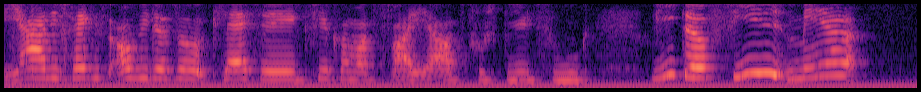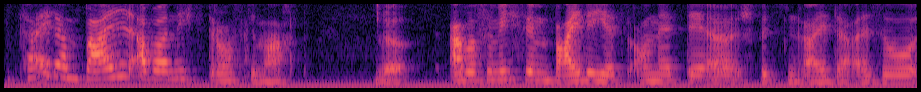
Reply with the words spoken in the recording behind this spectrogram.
Ja, die Falcons auch wieder so Classic, 4,2 Yards pro Spielzug. Wieder viel mehr Zeit am Ball, aber nichts draus gemacht. Ja. Aber für mich sind beide jetzt auch nicht der Spitzenreiter. Also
